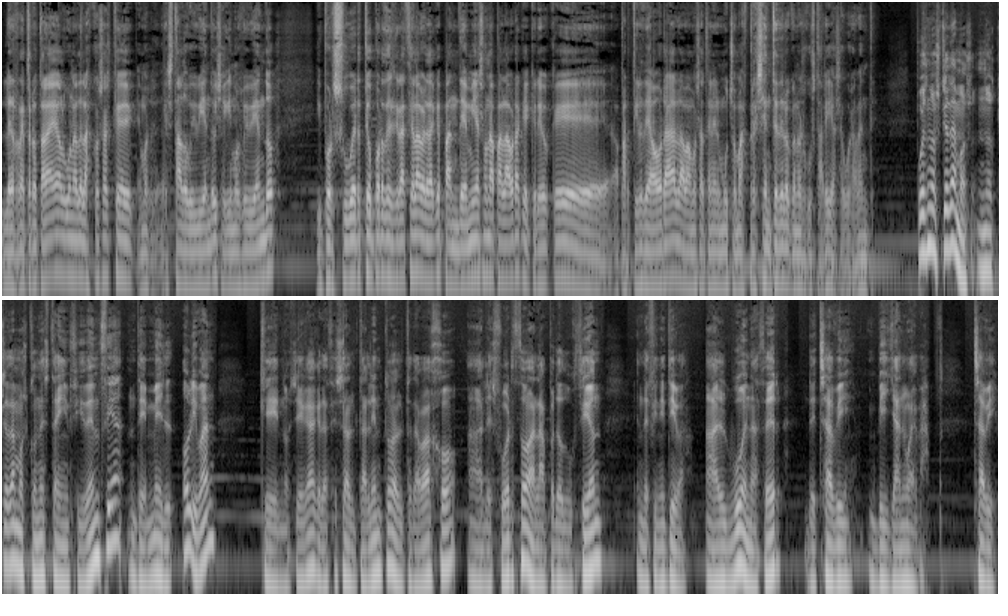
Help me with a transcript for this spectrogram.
le retrotrae algunas de las cosas que hemos estado viviendo y seguimos viviendo. Y por suerte o por desgracia, la verdad que pandemia es una palabra que creo que a partir de ahora la vamos a tener mucho más presente de lo que nos gustaría, seguramente. Pues nos quedamos, nos quedamos con esta incidencia de Mel Olivan que nos llega gracias al talento, al trabajo, al esfuerzo, a la producción, en definitiva, al buen hacer de Xavi Villanueva. Xavi,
